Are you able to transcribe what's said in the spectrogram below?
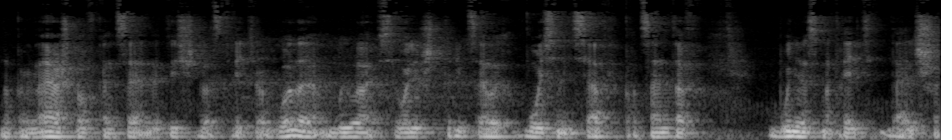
Напоминаю, что в конце 2023 года было всего лишь 3,8%. Будем смотреть дальше.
